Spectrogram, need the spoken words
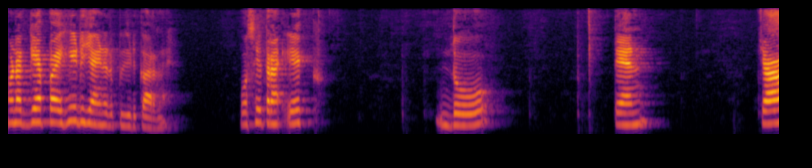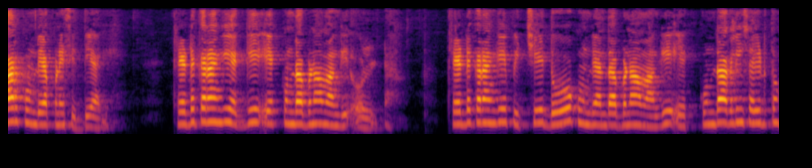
ਹੁਣ ਅੱਗੇ ਆਪਾਂ ਇਹੀ ਡਿਜ਼ਾਈਨ ਰਿਪੀਟ ਕਰਨਾ ਹੈ। ਉਸੇ ਤਰ੍ਹਾਂ 1 2 3 ਚਾਰ ਕੁੰਡੇ ਆਪਣੇ ਸਿੱਧੇ ਆ ਗਏ। ਥ੍ਰੈਡ ਕਰਾਂਗੇ, ਅੱਗੇ ਇੱਕ ਕੁੰਡਾ ਬਣਾਵਾਂਗੇ, ਉਲਟਾ। ਥ੍ਰੈਡ ਕਰਾਂਗੇ, ਪਿੱਛੇ ਦੋ ਕੁੰਡਿਆਂ ਦਾ ਬਣਾਵਾਂਗੇ, ਇੱਕ ਕੁੰਡਾ ਅਗਲੀ ਸਾਈਡ ਤੋਂ।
